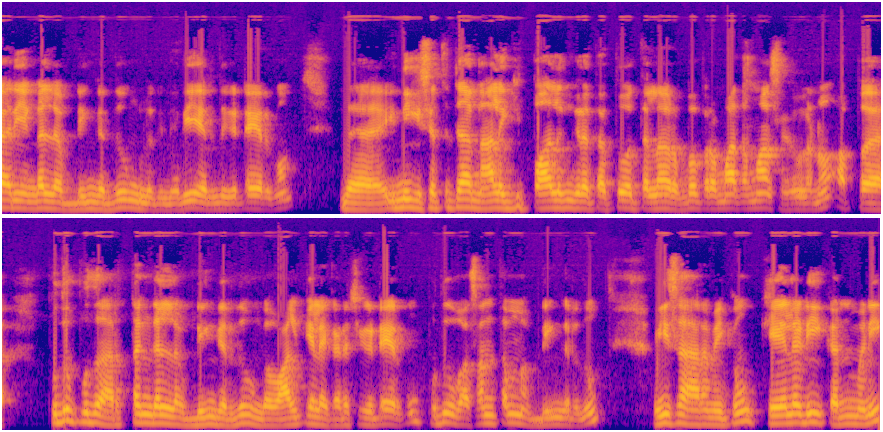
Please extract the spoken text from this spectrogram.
காரியங்கள் அப்படிங்கிறது உங்களுக்கு நிறைய இருந்துகிட்டே இருக்கும். இந்த இன்னைக்கு செத்துட்டா நாளைக்கு பாலுங்கிற தத்துவத்தெல்லாம் ரொம்ப பிரமாதமாக சொல்லணும். அப்போ புது புது அர்த்தங்கள் அப்படிங்கிறது உங்கள் வாழ்க்கையில் கிடைச்சிக்கிட்டே இருக்கும். புது வசந்தம் அப்படிங்கிறதும் வீச ஆரம்பிக்கும். கேளடி கண்மணி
